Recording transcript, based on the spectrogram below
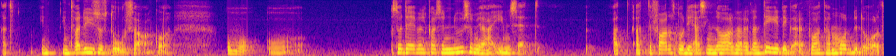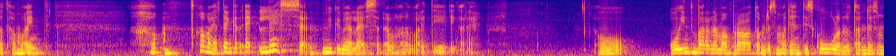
att, att inte var det ju så stor sak. Och, och, och, så det är väl kanske nu som jag har insett att, att det fanns nog de här signalerna redan tidigare på att han mådde dåligt, att han var inte... Han, han var helt enkelt ledsen, mycket mer ledsen än vad han har varit tidigare. Och, och inte bara när man pratar om det som hade hänt i skolan utan det som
